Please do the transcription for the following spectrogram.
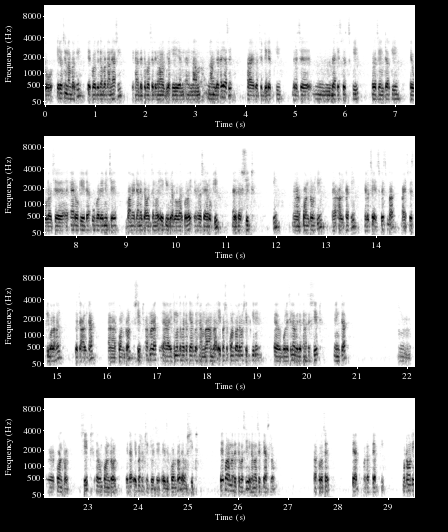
তো এটা হচ্ছে নাম্বার কি এরপর যদি আমরা ডানে আসি, এখানে দেখতে পাচ্ছি এখানে কি নাম নাম লেখাই আছে। আর এটা হচ্ছে ডিলেট কি রয়েছে ব্যাক স্পেস কি রয়েছে ইন্টার কি এগুলো হচ্ছে অ্যারো কি এটা উপরে, নিচে, বামে, ডানে যাওয়ার জন্য এই কিগুলো ব্যবহার করে, এটা হচ্ছে অ্যারো কি এটা শিট কি কন্ট্রোল কি আলটা কি এটা হচ্ছে স্পেস বা স্পেস কি বলা হয়, এটা হচ্ছে আলটা কন্ট্রোল শিট আপনারা ইতিমধ্যে হয়তো খেয়াল করেছেন, আমরা আমরা এই পাশে কন্ট্রোল এবং শিট কি বলেছিলাম যেখানে হচ্ছে শিট ইন্টার কন্ট্রোল শিট এবং কন্ট্রোল এটা এই পাশে ঠিক রয়েছে, এই যে কন্ট্রোল এবং শিট এরপর আমরা দেখতে পাচ্ছি এখানে হচ্ছে ক্যাশলক তারপর হচ্ছে ট্যাব অর্থাৎ ট্যাব কি মোটামুটি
